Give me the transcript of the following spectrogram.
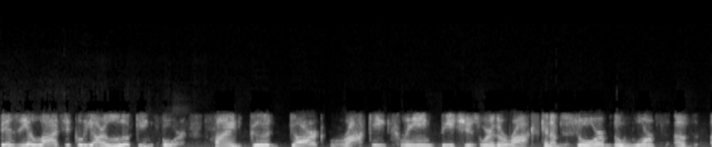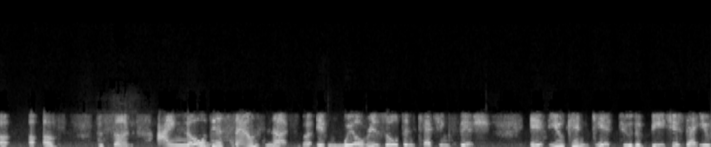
physiologically are looking for. Find good, dark, rocky, clean beaches where the rocks can absorb the warmth of uh, of the sun. I know this sounds nuts, but it will result in catching fish. If you can get to the beaches that you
